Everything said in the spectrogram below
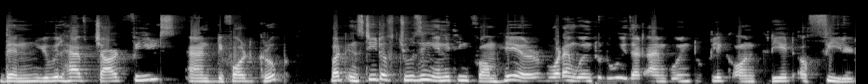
then you will have chart fields and default group. But instead of choosing anything from here what I'm going to do is that I'm going to click on create a field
